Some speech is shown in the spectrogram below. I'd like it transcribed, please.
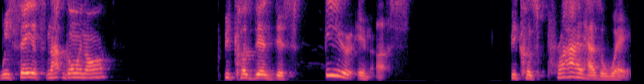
we say it's not going on because there's this fear in us because pride has a way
